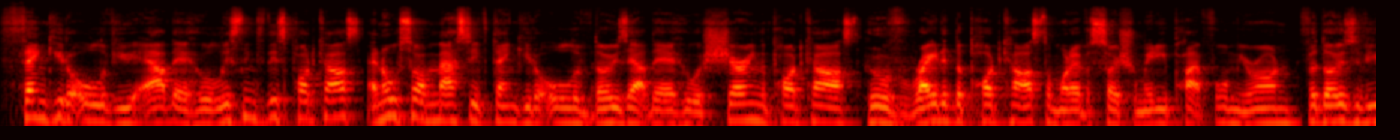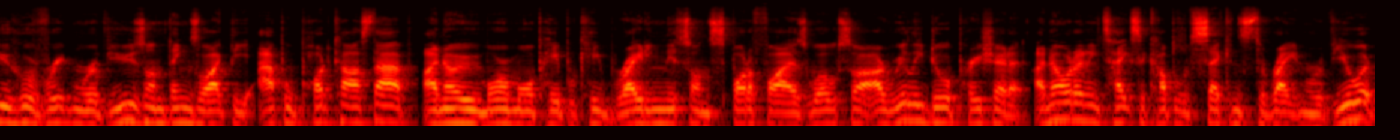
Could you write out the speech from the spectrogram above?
thank you to all of you out there who are listening to this podcast and also a massive thank you to all of those out there who are sharing the podcast, who have rated the podcast on whatever social media platform you're on. For those of you who have written reviews on things like the Apple Podcast app, I know more and more people keep rating this on Spotify as well. So I really do appreciate it. I know it only takes a couple of seconds to rate and review it,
